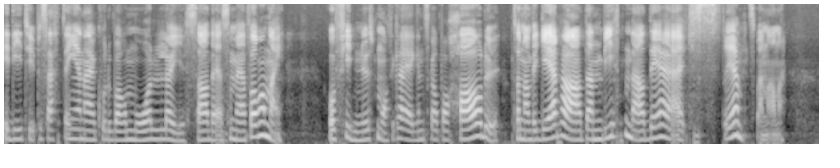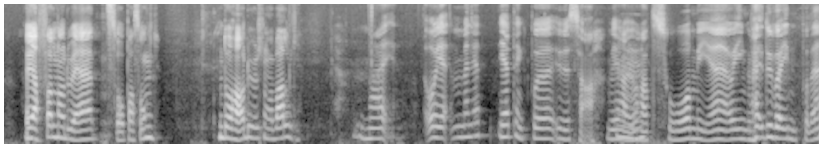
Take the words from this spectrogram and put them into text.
i de type settingene hvor du bare må løse det som er foran deg, og finne ut på en måte hva egenskaper har du til å navigere den biten der, det er ekstremt spennende. Iallfall når du er såpass ung. Da har du jo ikke noe valg. Nei. Jeg, men jeg, jeg tenker på USA. Vi har jo Mhm. hatt så mye, og Ingveig, du var inne på det,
